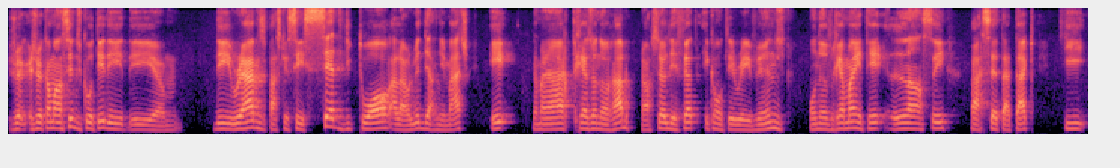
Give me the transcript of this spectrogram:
Je, vais commencer du côté des, des, euh, Rams parce que c'est sept victoires à leurs huit derniers matchs et de manière très honorable. Leur seule défaite est contre les Ravens. On a vraiment été lancé par cette attaque qui,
